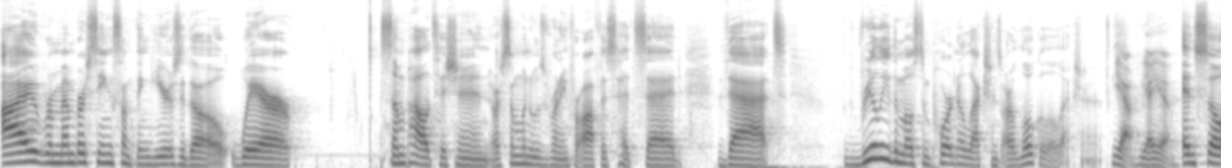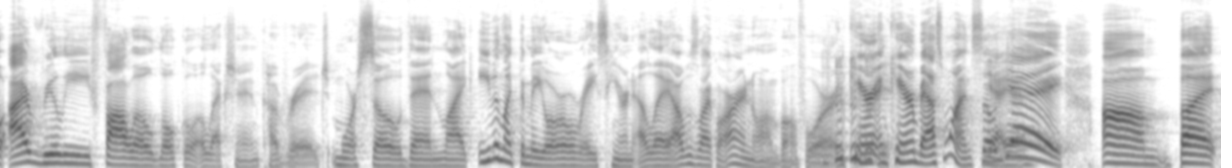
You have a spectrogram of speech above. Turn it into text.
I remember seeing something years ago where some politician or someone who was running for office had said that really the most important elections are local elections. Yeah, yeah, yeah. And so I really follow local election coverage more so than like even like the mayoral race here in LA. I was like, well, I already know I'm voting for. And Karen and Karen Bass won. So Yeah, yeah. yay. Um, but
